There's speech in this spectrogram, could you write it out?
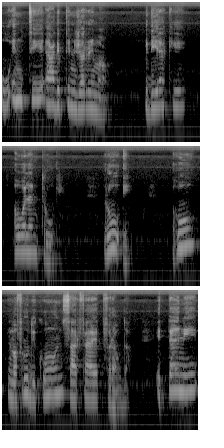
وانت قاعدة بتنجري معه. بدي اياكي اولا تروقي. روقي. هو المفروض يكون صار فايت في روضة التاني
